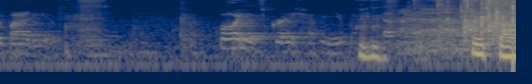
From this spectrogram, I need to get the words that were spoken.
goodbye to you. Boy, it's great having you. back. Thanks, Doug.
